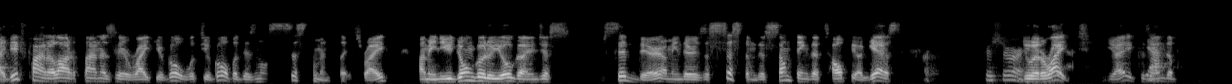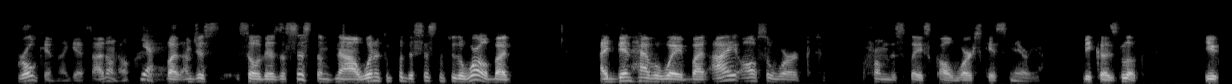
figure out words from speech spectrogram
I did find a lot of planners here write your goal. What's your goal? But there's no system in place, right? I mean, you don't go to yoga and just sit there. I mean, there's a system. There's something that's help you, I guess. For sure. Do it right, right? Because yeah. you end up broken, I guess. I don't know. Yeah. But I'm just so there's a system now. I wanted to put the system to the world, but I didn't have a way. But I also worked from this place called worst case scenario because look, you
